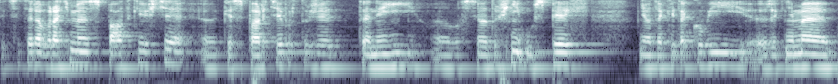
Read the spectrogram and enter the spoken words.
Teď si teda vraťme zpátky ještě eh, ke Spartě, protože ten její eh, vlastně letošní úspěch měl taky takový, řekněme,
